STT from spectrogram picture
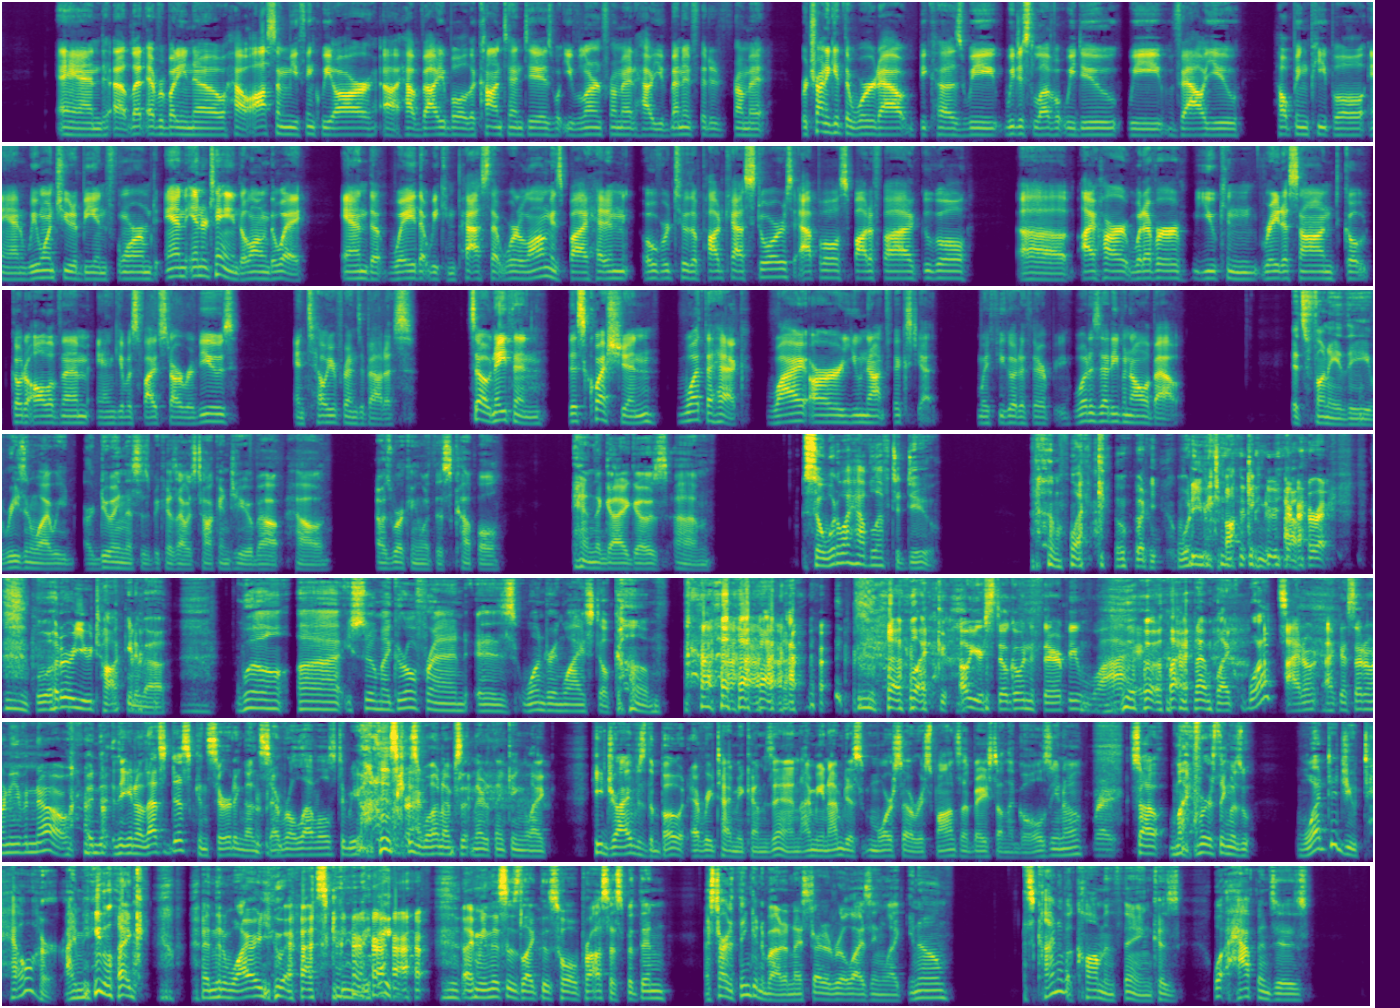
and uh, let everybody know how awesome you think we are, uh, how valuable the content is, what you've learned from it, how you've benefited from it. We're trying to get the word out because we we just love what we do. We value helping people, and we want you to be informed and entertained along the way. And the way that we can pass that word along is by heading over to the podcast stores Apple, Spotify, Google, uh, iHeart, whatever you can rate us on. Go, go to all of them and give us five star reviews and tell your friends about us. So, Nathan, this question what the heck? Why are you not fixed yet if you go to therapy? What is that even all about? It's funny. The reason why we are doing this is because I was talking to you about how I was working with this couple and the guy goes, um, "So what do I have left to do?" I'm like, "What? Are you, what are you talking about? yeah, right. what are you talking about?" well, uh, so my girlfriend is wondering why I still come. I'm like, oh, you're still going to therapy? Why? and I'm like, what? I don't. I guess I don't even know. and you know, that's disconcerting on several levels, to be honest. Because right. one, I'm sitting there thinking like, he drives the boat every time he comes in. I mean, I'm just more so responsive based on the goals, you know? Right. So my first thing was, what did you tell her? I mean, like, and then why are you asking me? I mean, this is like this whole process. But then I started thinking about it and I started realizing, like, you know, it's kind of a common thing because what happens is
